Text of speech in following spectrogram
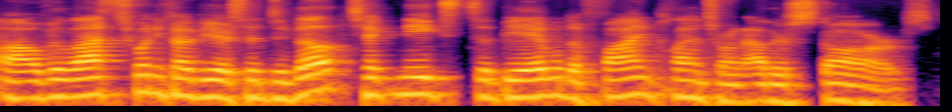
uh, over the last 25 years have developed techniques to be able to find planets around other stars.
